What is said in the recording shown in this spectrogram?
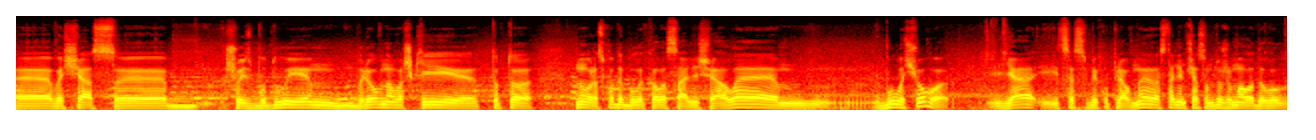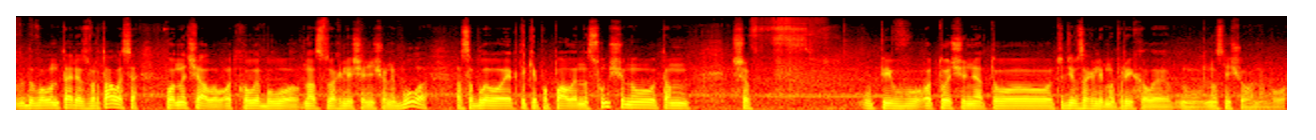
Е, Весь час е, щось будуємо, бревна важкі. Тобто ну, розходи були колосальніші. Але було чого. Я і це собі купляв. Ми останнім часом дуже мало до, волонтерів зверталися. Поначалу, от коли було, у нас взагалі ще нічого не було, особливо як таки попали на Сумщину, там ще в- у пів оточення, то тоді взагалі ми приїхали, ну, у нас нічого не було.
